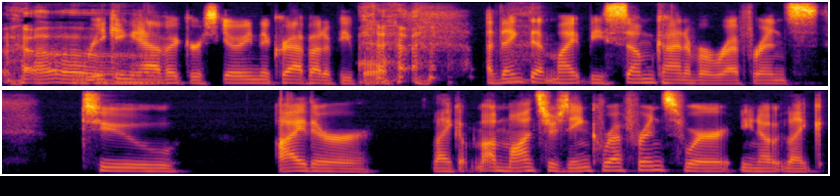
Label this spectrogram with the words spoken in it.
Oh. wreaking havoc or scaring the crap out of people. I think that might be some kind of a reference to either like a Monsters Inc. reference where, you know, like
